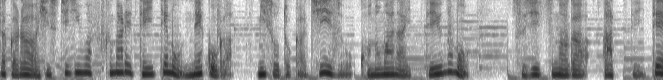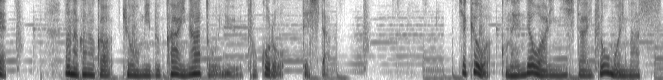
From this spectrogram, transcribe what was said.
だからヒスチジンは含まれていても猫が味噌とかチーズを好まないっていうのも辻褄が合っていて、まあ、なかなか興味深いなというところでしたじゃあ今日はこの辺で終わりにしたいと思います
